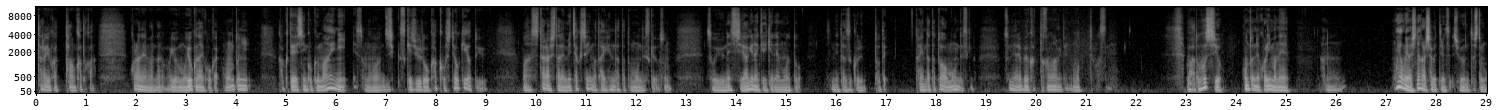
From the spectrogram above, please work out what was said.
たらよかったのかとか。これはねまだもう良くない後悔。本当に確定申告前にそのスケジュールを確保しておけよという。まあしたらしたでめちゃくちゃ今大変だったと思うんですけどそのそういうね仕上げなきゃいけないものとネタ作るとで大変だったとは思うんですけどそういうのやればよかったかなみたいに思ってますね。うわどうしよう。本当にねこれ今ねあのモヤモヤしながら喋ってるんです自分としても。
